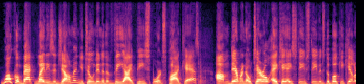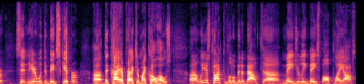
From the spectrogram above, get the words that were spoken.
Welcome back, ladies and gentlemen. You tuned into the VIP Sports Podcast. I'm Darin Notaro, aka Steve Stevens, the bookie killer, sitting here with the big skipper, uh, the chiropractor, my co host. Uh, we just talked a little bit about uh, Major League Baseball playoffs,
